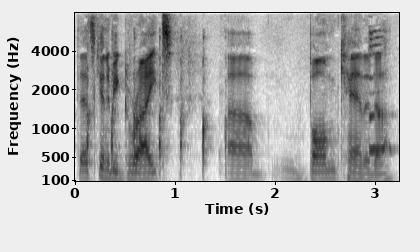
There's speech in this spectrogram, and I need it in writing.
that's gonna be great. Uh, bomb Canada,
